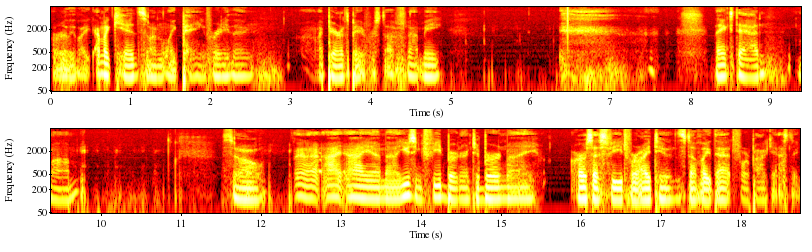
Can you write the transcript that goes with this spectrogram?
really like. I'm a kid, so I don't like paying for anything. My parents pay for stuff, not me. Thanks, Dad, Mom. So, uh, I I am uh, using FeedBurner to burn my RSS feed for iTunes and stuff like that for podcasting.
